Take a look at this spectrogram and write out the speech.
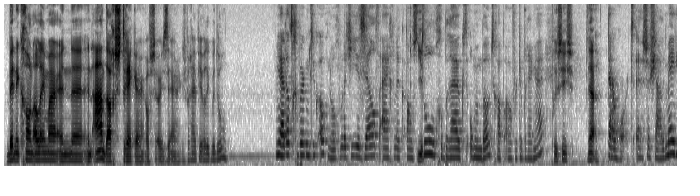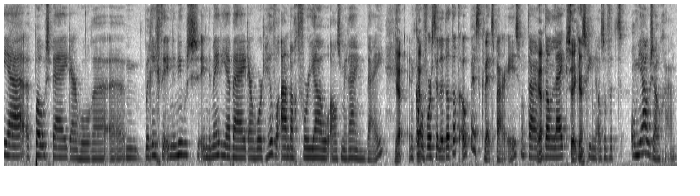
ben ik gewoon alleen maar een, eh, een aandachtstrekker of zoiets dergelijks? Begrijp je wat ik bedoel? Ja, dat gebeurt natuurlijk ook nog, omdat je jezelf eigenlijk als Je- tool gebruikt om een boodschap over te brengen. Precies. Ja. Daar hoort uh, sociale media uh, post bij, daar horen uh, berichten in de nieuws, in de media bij, daar hoort heel veel aandacht voor jou als Merijn bij. Ja. En ik kan ja. me voorstellen dat dat ook best kwetsbaar is, want daar, Ja, dan lijkt zeker. het misschien alsof het om jou zou gaan.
